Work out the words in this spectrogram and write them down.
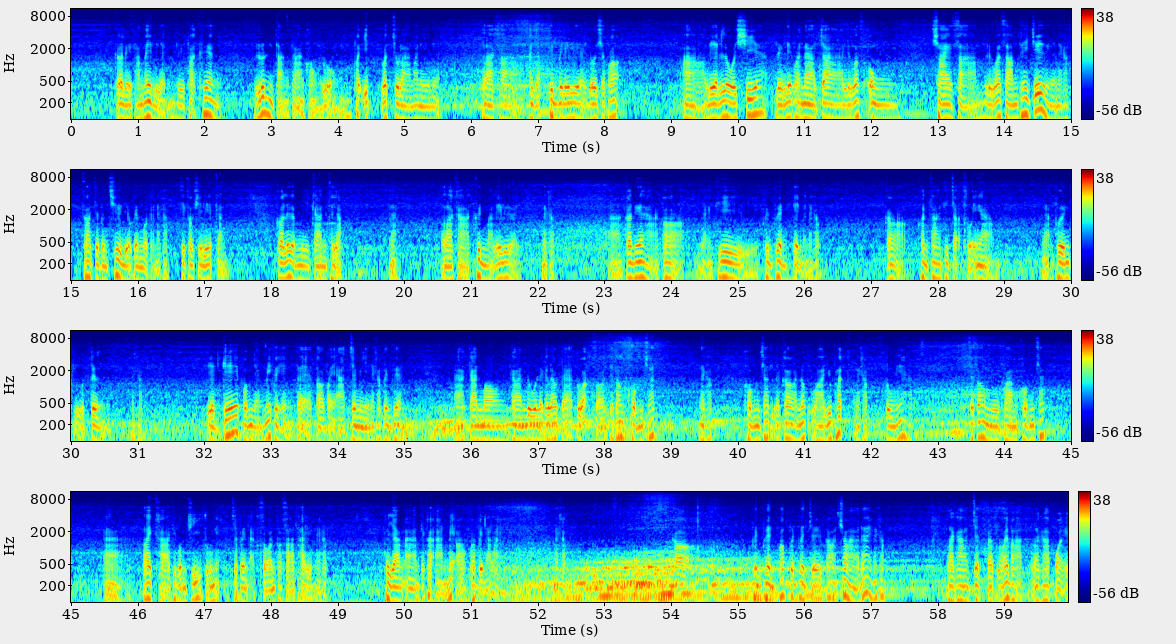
ก็เลยทำให้เหรียญหรือพระเครื่องรุ่นต่างๆ ของหลวงพระอิฐวัดจุฬามณีเนี่ย ราคาขยับขึ้นไปเรื่อยๆ โดยเฉพาะเหรียญโลเชียหรือเรียกว่านาจา หรือว่าองค์ชายสามหรือว่าสามไทจื้อเนี่ยนะครับ ก็จะเป็นชื่อเดียวกันหมดนะครับ ที่เขาใช้เรียกกัน ก็เริ่มมีการขยับนะราคาขึ้นมาเรื่อยๆนะครับก็เนื้อหาก็อย่างที่เพื่อนๆเห็นนะครับ ก็ค่อนข้างที่จะสวยงามนะพื้นผิวตึงนะครับเหรียญเก้ผมยังไม่เคยเห็นแต่ต่อไปอาจจะมีนะครับเพื่อนๆ อ่าการมองการดูอะไรก็แล้วแต่ตัวอักษรจะต้องคมชัดนะครับ คมชัดแล้วก็นกวายุพักนะครับ ตรงนี้ครับ จะต้องมีความคมชัดใต้ขาที่ผมชี้ตรงนี้จะเป็นอักษรภาษาไทยนะครับ พยายามอ่านแต่ก็อ่านไม่ออกว่าเป็นอะไรนะครับ ก็เพื่อนๆพบเพื่อนๆเจอก็เช่าหาได้นะครับ ราคา 7-800 บาท ราคาปล่อย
